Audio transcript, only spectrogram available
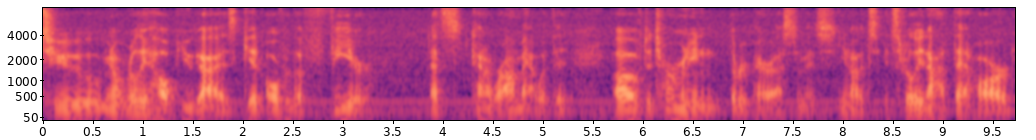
to, you know, really help you guys get over the fear. That's kind of where I'm at with it of determining the repair estimates. You know, it's it's really not that hard.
